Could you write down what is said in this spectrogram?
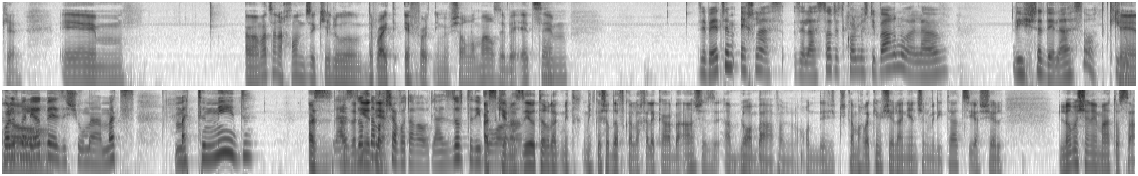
כן. Um, המאמץ הנכון זה כאילו the right effort, אם אפשר לומר, זה בעצם... זה בעצם איך לעשות, זה לעשות את כל מה שדיברנו עליו, להשתדל לעשות. כאילו, כן, כל לא- הזמן להיות באיזשהו מאמץ מתמיד, אז, אז לעזוב אני את יודע. המחשבות הרעות, לעזוב את הדיבור אז הרע. כן, אז זה יותר מת- מתקשר דווקא לחלק הבאה, שזה, אה, לא הבא, אבל עוד אה, כמה חלקים של העניין של מדיטציה, של לא משנה מה את עושה,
